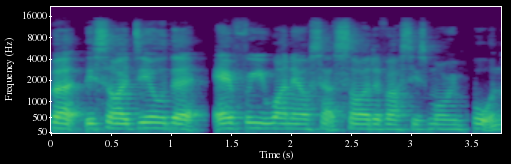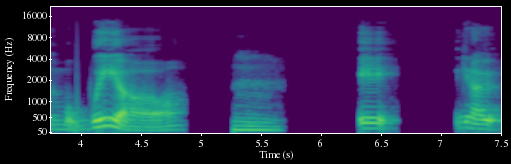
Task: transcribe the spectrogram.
but this ideal that everyone else outside of us is more important than what we are Mm. it you know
